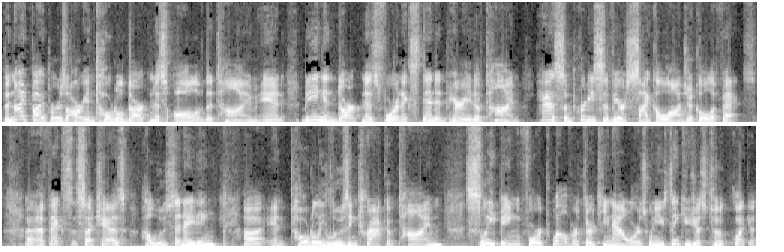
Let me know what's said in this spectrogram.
The Night Vipers are in total darkness all of the time, and being in darkness for an extended period of time has some pretty severe psychological effects. Uh, effects such as hallucinating uh, and totally losing track of time, sleeping for 12 or 13 hours when you think you just took like a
